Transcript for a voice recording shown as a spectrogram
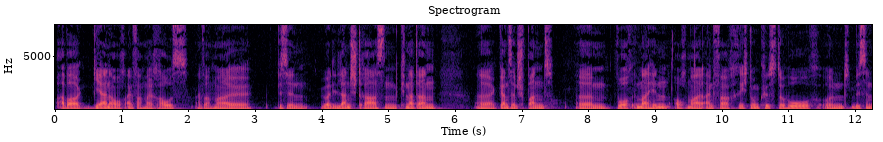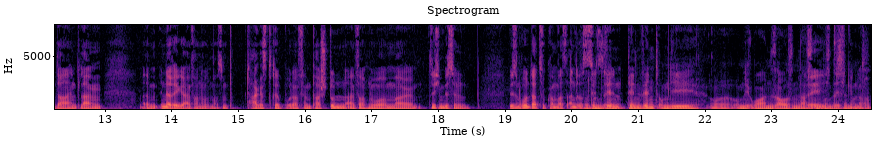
aber gerne auch einfach mal raus, einfach mal bisschen über die Landstraßen knattern, äh, ganz entspannt, ähm, wo auch immer hin, auch mal einfach Richtung Küste hoch und ein bisschen da entlang. Ähm, in der Regel einfach nur mal so ein Tagestrip oder für ein paar Stunden einfach nur, um mal sich ein bisschen bisschen runterzukommen, was anderes und zu den sehen. Wind, den Wind um die um die Ohren sausen lassen. Richtig, so ein bisschen genau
